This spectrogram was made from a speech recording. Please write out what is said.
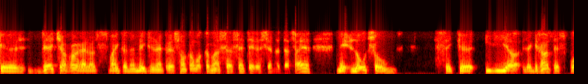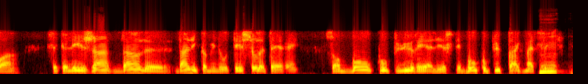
que dès qu'il y aura un ralentissement économique, j'ai l'impression qu'on va commencer à s'intéresser à notre affaire. Mais l'autre chose, c'est qu'il y a le grand espoir, c'est que les gens dans le dans les communautés, sur le terrain, sont beaucoup plus réalistes et beaucoup plus pragmatiques. Mmh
